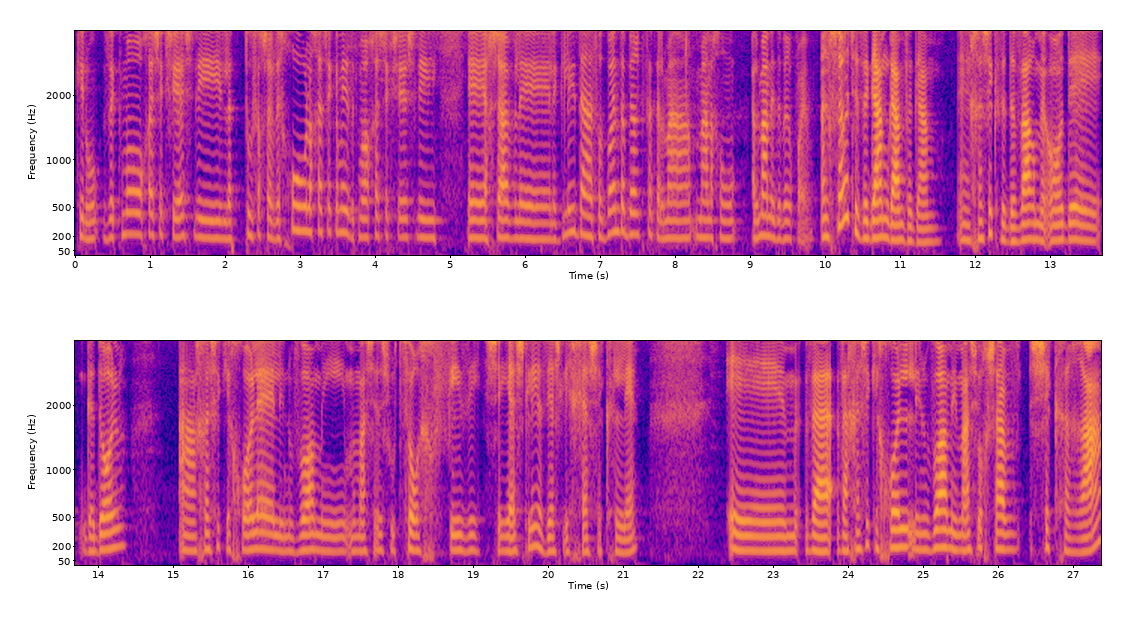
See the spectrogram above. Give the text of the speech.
כאילו, זה כמו חשק שיש לי לטוס עכשיו לחו"ל, החשק המיני, זה כמו החשק שיש לי אה, עכשיו לגלידה. זאת אומרת, בואי נדבר קצת על מה, מה אנחנו, על מה נדבר פה היום. אני חושבת שזה גם, גם וגם. אה, חשק זה דבר מאוד אה, גדול. החשק יכול אה, לנבוע מממש איזשהו צורך פיזי שיש לי, אז יש לי חשק ל... אמ, והחשק יכול לנבוע ממשהו עכשיו שקרה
